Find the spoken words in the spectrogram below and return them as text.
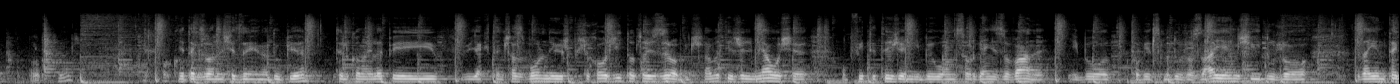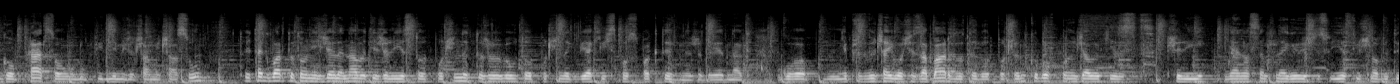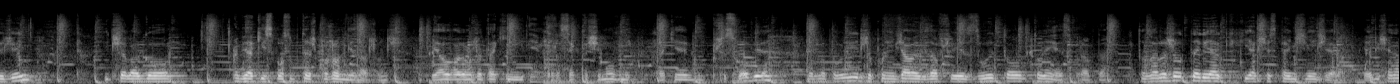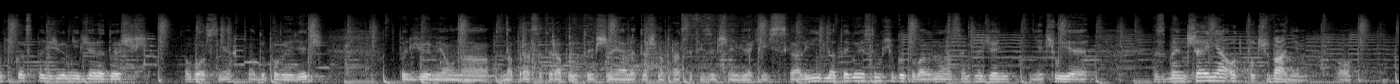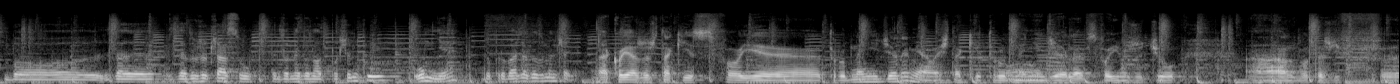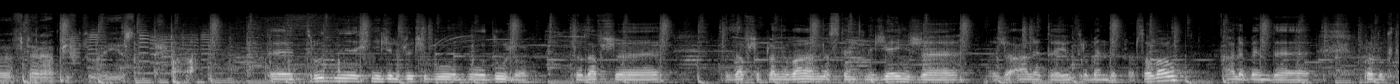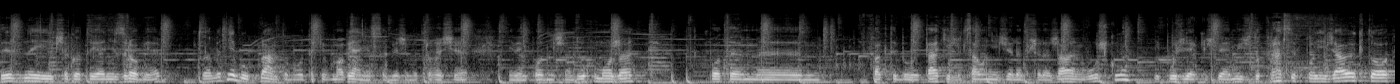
Nie tak zwane siedzenie na dupie, tylko najlepiej jak ten czas wolny już przychodzi, to coś zrobić. Nawet jeżeli miało się obfity tydzień i był on zorganizowany i było powiedzmy dużo zajęć i dużo zajętego pracą lub innymi rzeczami czasu, to i tak warto tą niedzielę, nawet jeżeli jest to odpoczynek, to żeby był to odpoczynek w jakiś sposób aktywny, żeby jednak głowa nie przyzwyczaiła się za bardzo do tego odpoczynku, bo w poniedziałek jest, czyli dnia następnego jest, jest już nowy tydzień i trzeba go w jakiś sposób też porządnie zacząć. Ja uważam, że taki, nie wiem teraz jak to się mówi, takie przysłowie, można powiedzieć, że poniedziałek zawsze jest zły, to, to nie jest prawda. To zależy od tego, jak, jak się spędzi niedzielę. Ja dzisiaj na przykład spędziłem niedzielę dość owocnie, mogę powiedzieć. Spędziłem ją na, na pracy terapeutycznej, ale też na pracy fizycznej w jakiejś skali i dlatego jestem przygotowany na następny dzień. Nie czuję zmęczenia odpoczywaniem. O, bo za, za dużo czasu spędzonego na odpoczynku u mnie doprowadza do zmęczenia. A kojarzysz takie swoje trudne niedziele? Miałeś takie trudne niedziele w swoim życiu, albo też i w, w terapii, w której jesteś? E, Trudnych niedziel w życiu było, było dużo. To zawsze, zawsze planowałem następny dzień, że, że ale to ja jutro będę pracował, ale będę produktywny i czego to ja nie zrobię. To nawet nie był plan, to było takie wmawianie sobie, żeby trochę się, nie wiem, podnieść na duchu może. Potem em, fakty były takie, że całą niedzielę przeleżałem w łóżku i później jak już miałem iść do pracy w poniedziałek, to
